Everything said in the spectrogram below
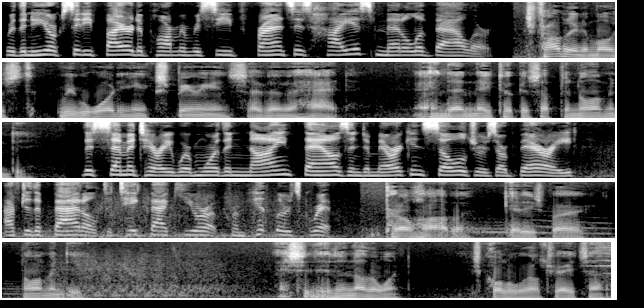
where the New York City Fire Department received France's highest Medal of Valor. It's probably the most rewarding experience I've ever had. And then they took us up to Normandy. the cemetery where more than 9,000 American soldiers are buried after the battle to take back Europe from Hitler's grip. Pearl Harbor, Gettysburg, Normandy. I said, there's another one. It's called the World Trade Center.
